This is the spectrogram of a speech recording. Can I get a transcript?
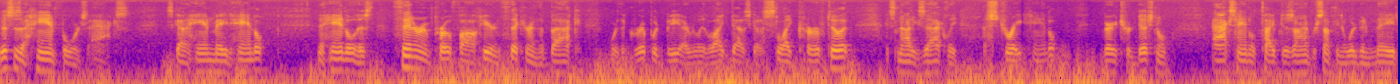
this is a hand forged axe. It's got a handmade handle. The handle is thinner in profile here and thicker in the back where the grip would be. I really like that. It's got a slight curve to it. It's not exactly a straight handle. Very traditional axe handle type design for something that would have been made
